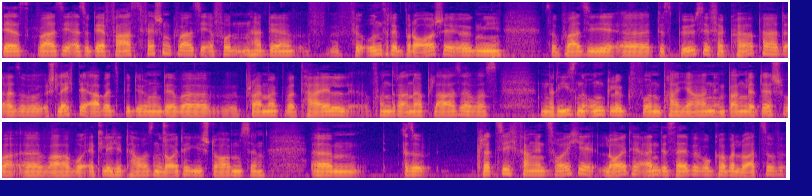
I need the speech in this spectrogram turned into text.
der es quasi, also der Fast Fashion quasi erfunden hat, der für unsere Branche irgendwie so quasi äh, das Böse verkörpert, also schlechte Arbeitsbedingungen. Der war, Primark war Teil von Rana Plaza, was ein Riesenunglück vor ein paar Jahren in Bangladesch war, äh, war wo etliche tausend Leute gestorben sind. Ähm, also plötzlich fangen solche Leute an, dasselbe Vokabular zu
